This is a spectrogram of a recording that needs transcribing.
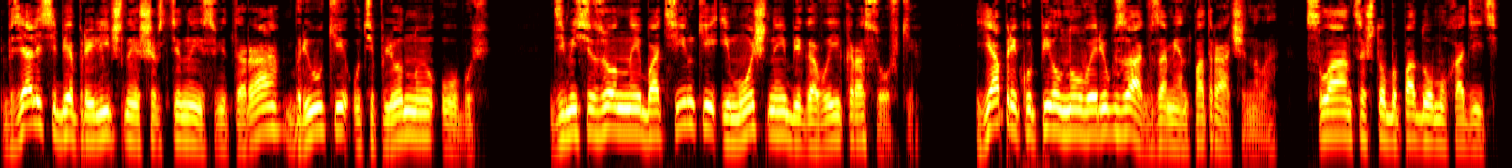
Взяли себе приличные шерстяные свитера, брюки, утепленную обувь. Демисезонные ботинки и мощные беговые кроссовки. Я прикупил новый рюкзак взамен потраченного. Сланцы, чтобы по дому ходить.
